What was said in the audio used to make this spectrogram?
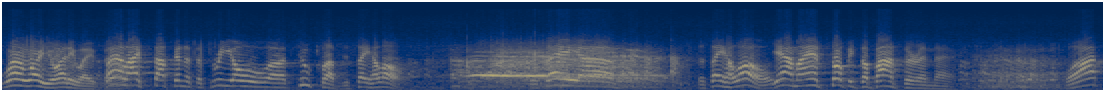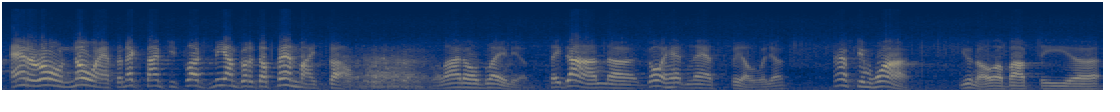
where were you anyway, Phil? Well, I stopped in at the 302 Club to say hello. to say, uh, to say hello. Yeah, my Aunt Sophie's the bouncer in there. What? Aunt her own, no, Aunt. The next time she slugs me, I'm going to defend myself. Well, I don't blame you. Say, Don, uh, go ahead and ask Phil, will you? Ask him what? You know, about the uh,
